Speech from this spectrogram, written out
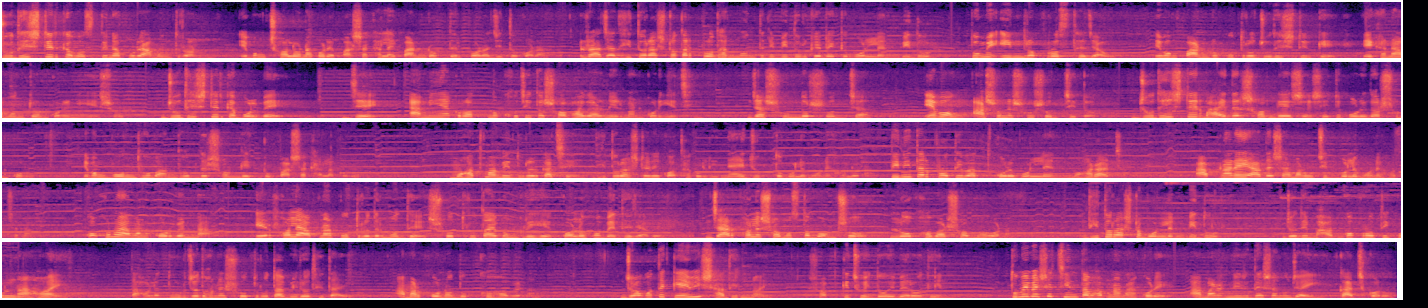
যুধিষ্ঠিরকে হস্তিনাপুরে আমন্ত্রণ এবং ছলনা করে পাশা খেলায় পাণ্ডবদের পরাজিত করা। রাজা ধৃতরাষ্ট্র তার প্রধানমন্ত্রী বিদুরকে ডেকে বললেন, বিদুর, তুমি ইন্দ্রপ্রস্থে যাও এবং পাণ্ডুপুত্র যুধিষ্ঠিরকে এখানে আমন্ত্রণ করে নিয়ে এসো। যুধিষ্ঠিরকে বলবে যে, আমি এক রত্ন খচিত সভাগার নির্মাণ করিয়েছি, যা সুন্দর শয্যা এবং আসনে সুসজ্জিত। যুধিষ্ঠির ভাইদের সঙ্গে এসে সেটি পরিদর্শন করুক। এবং বন্ধু বান্ধবদের সঙ্গে একটু বাসা খেলা করুক। মহাত্মা বিদুরের কাছে ধৃতরাষ্ট্রের এই কথাগুলি ন্যায়যুক্ত বলে মনে হলো না। তিনি তার প্রতিবাদ করে বললেন, মহারাজ, আপনার এই আদেশ আমার উচিত বলে মনে হচ্ছে না। কখনো এমন করবেন না। এর ফলে আপনার পুত্রদের মধ্যে শত্রুতা এবং গৃহে কলহ বেঁধে যাবে, যার ফলে সমস্ত বংশ লোপ হবার সম্ভাবনা। ধৃতরাষ্ট্র বললেন, বিদুর, যদি ভাগ্য প্রতিকূল না হয় তাহলে দুর্যোধনের শত্রুতা বিরোধিতায় আমার কোনো দুঃখ হবে না। জগতে কেউই স্বাধীন নয় সব কিছুই দৈবের অধীন। তুমি বেশি চিন্তা ভাবনা না করে আমার নির্দেশানুযায়ী কাজ করো।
